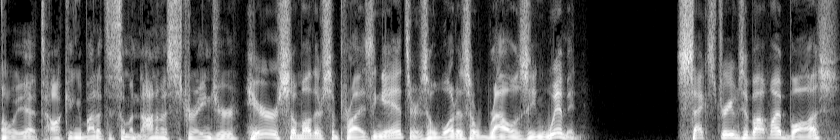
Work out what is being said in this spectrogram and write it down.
Oh yeah, talking about it to some anonymous stranger. Here are some other surprising answers of what is arousing women. Sex dreams about my boss.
